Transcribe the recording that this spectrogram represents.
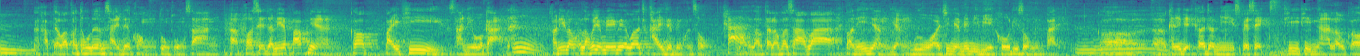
อืมนะครับแต่ว่าก็ต้องเริ่มใส่เรื่องของตัวโครงสร้างอาพอเสร็จอันนี้ปั๊บเนี่ยก็ไปที่สถานีอวกาศนะอืมคราวนี้เราเราก็ยังไม่ได้เรียกว่าใครจะเป็นคนส่งค่ะเราเราแต่เราก็ทราบว่าตอนนี้อย่างอย่าง Blue Origin เนี่ยไม่มี vehicle ที่ส่งขึ้นไป ก็แคนดิเดตก็จะมี SpaceX ที่ทีมงานเราก็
